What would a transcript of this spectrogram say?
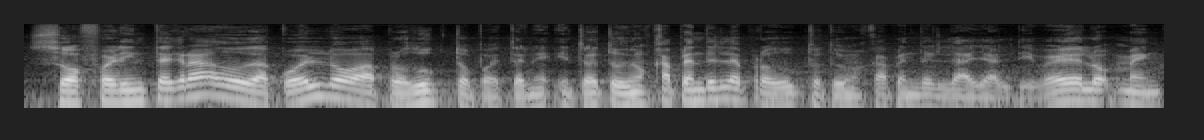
software integrado de acuerdo a producto. Pues entonces tuvimos que aprender de producto, tuvimos que aprender de Agile Development,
